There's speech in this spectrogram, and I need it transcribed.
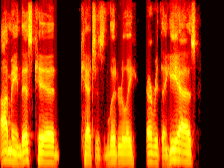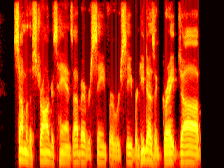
I mean, this kid catches literally everything. He has some of the strongest hands I've ever seen for a receiver, and he does a great job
